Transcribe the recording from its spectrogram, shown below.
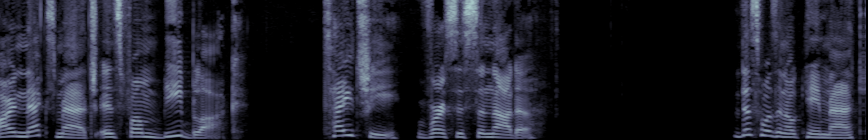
Our next match is from B Block Taichi versus Sanada. This was an okay match.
